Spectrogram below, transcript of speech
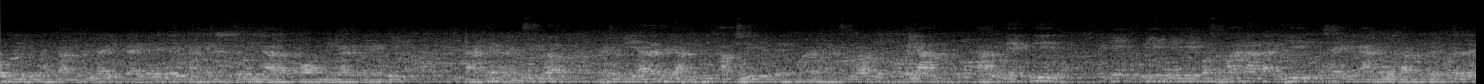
วกนี้อในวงการได้ได้ได้ได้งานจะมีงานละครมีงานเพลงที่งานแค่ไหนซึ่งก็อยากจะมีอะไรสักอย่างที่ทับชีวิตตัวเองไว้นะซึ่งก็พยายามหาเพลงที่มีมีมีมีความสามารถด้านใดที่ไม่ใช่งานในวงการบันเทิงก็จะได้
